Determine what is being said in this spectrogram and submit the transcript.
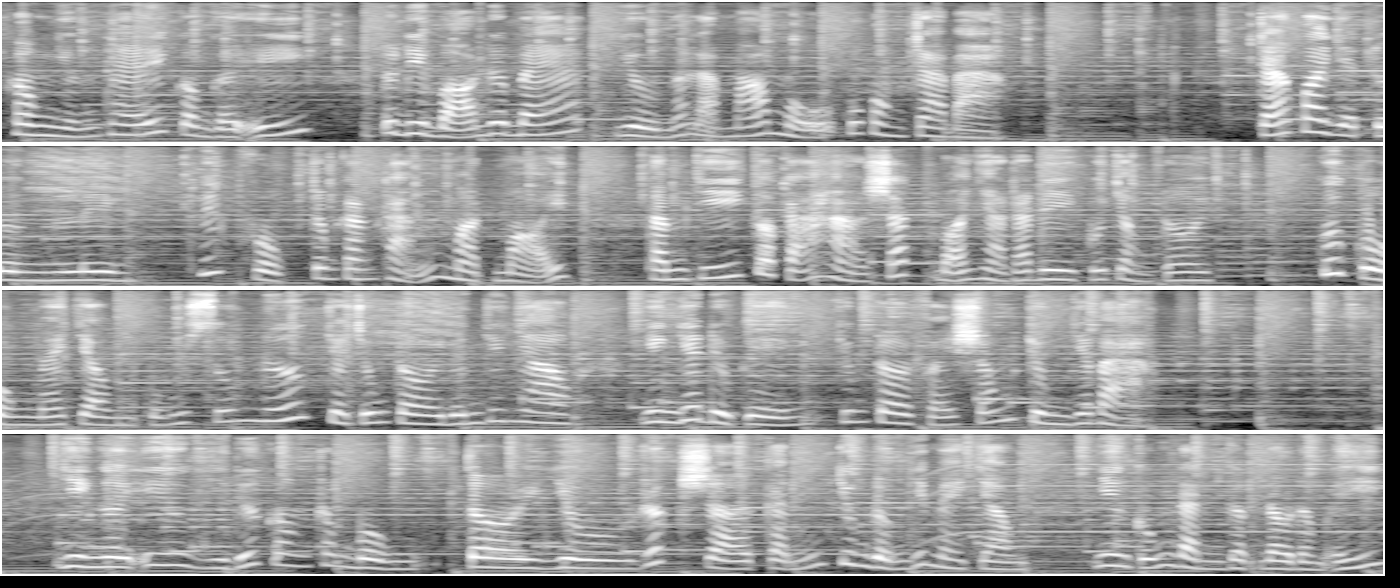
Không những thế còn gợi ý tôi đi bỏ đứa bé dù nó là máu mủ của con trai bà. Trải qua vài tuần liền thuyết phục trong căng thẳng mệt mỏi, thậm chí có cả hà sách bỏ nhà ra đi của chồng tôi. Cuối cùng mẹ chồng cũng xuống nước cho chúng tôi đến với nhau, nhưng với điều kiện chúng tôi phải sống chung với bà. Vì người yêu, vì đứa con trong bụng, tôi dù rất sợ cảnh chung đụng với mẹ chồng, nhưng cũng đành gật đầu đồng ý.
